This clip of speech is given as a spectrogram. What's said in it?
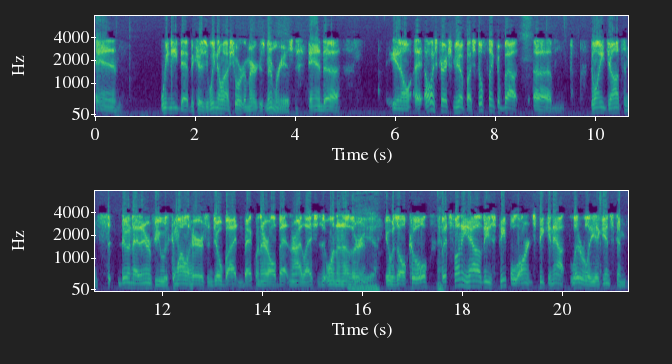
And we need that because we know how short America's memory is. And, uh, you know, it always cracks me up. I still think about um, Dwayne Johnson doing that interview with Kamala Harris and Joe Biden back when they were all batting their eyelashes at one another. and Yeah. It was all cool. Yeah. But it's funny how these people aren't speaking out literally against him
